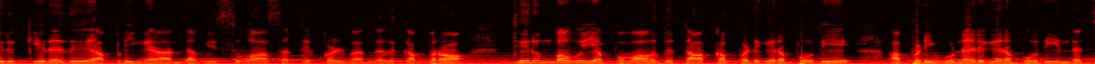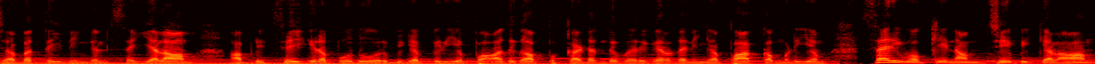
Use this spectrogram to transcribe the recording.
இருக்கிறது அப்படிங்கிற அந்த விசுவாசத்திற்குள் வந்ததுக்கப்புறம் திரும்பவும் எப்போவாவது தாக்கப்படுகிற போது அப்படி உணர்கிற போது இந்த ஜபத்தை நீங்கள் செய்யலாம். அப்படி செய்கிற போது ஒரு மிகப்பெரிய பாதுகாப்பு கடந்து வருகிறத நீங்கள் பார்க்க முடியும். சரி ஓகே நாம் ஜெபிக்கலாம்.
